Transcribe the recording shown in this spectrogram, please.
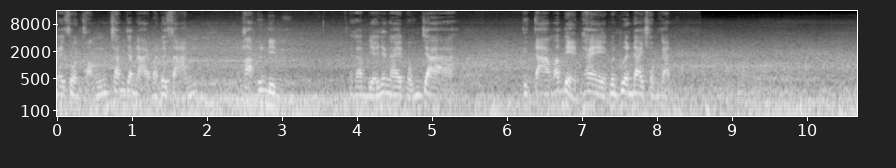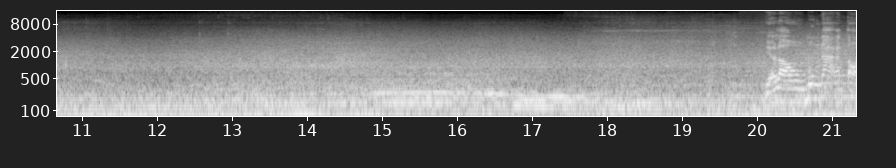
ในส่วนของชั้นจำหน่ายบัตรโดยสารภาคพื้นดินนะครับ เดี๋ยวยังไงผมจะติดตามอัปเดตให้เพื่อนๆได้ชมกัน ดี๋ยวเรามุ่งหน้ากันต่อ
